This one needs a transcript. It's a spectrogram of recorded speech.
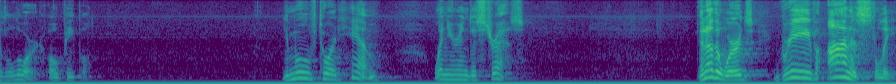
to the Lord, O people. You move toward Him when you're in distress. In other words, grieve honestly.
